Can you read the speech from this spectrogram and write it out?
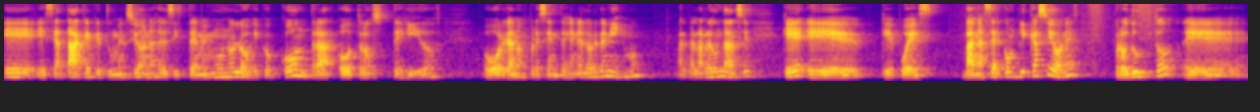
eh, ese ataque que tú mencionas del sistema inmunológico contra otros tejidos o órganos presentes en el organismo, valga la redundancia, que, eh, que pues van a ser complicaciones producto eh,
